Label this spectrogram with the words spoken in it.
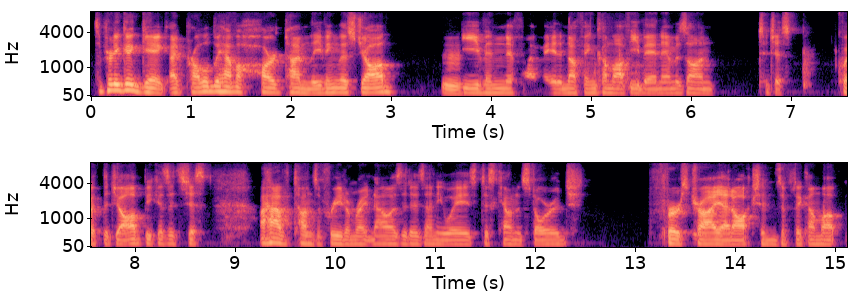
it's a pretty good gig. I'd probably have a hard time leaving this job, mm. even if I made enough income off eBay and Amazon to just quit the job because it's just I have tons of freedom right now as it is anyways, discounted storage, first try at auctions if they come up.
